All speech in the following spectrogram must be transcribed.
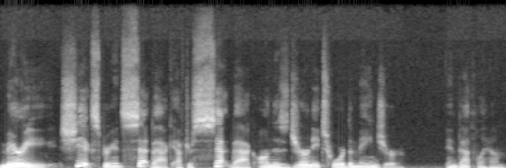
Mary, she experienced setback after setback on this journey toward the manger in Bethlehem.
